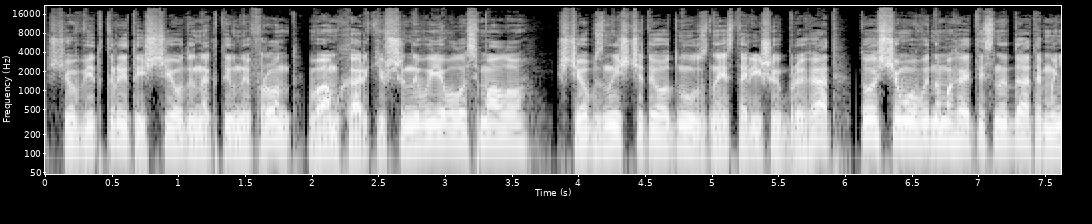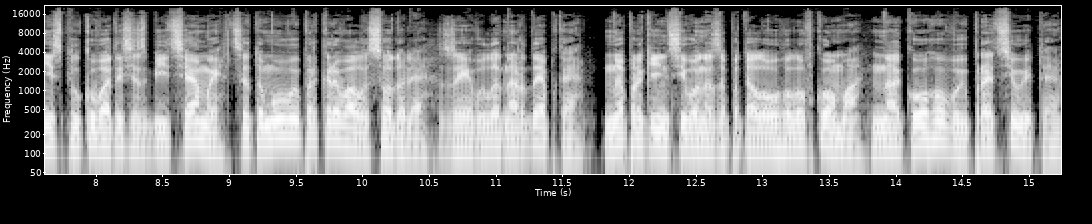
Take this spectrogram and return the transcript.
щоб відкрити ще один активний фронт. Вам Харківщини виявилось мало. Щоб знищити одну з найстаріших бригад, то чому ви намагаєтесь не дати мені спілкуватися з бійцями, це тому ви прикривали Содоля, заявила нардепка. Наприкінці вона запитала у головкома, на кого ви працюєте.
